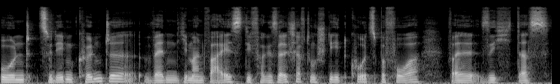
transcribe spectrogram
und zudem könnte, wenn jemand weiß, die Vergesellschaftung steht kurz bevor, weil sich das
